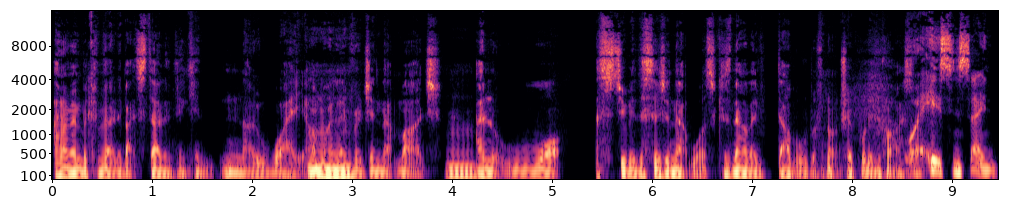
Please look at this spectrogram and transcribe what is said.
And I remember converting it back to sterling thinking, no way am I Mm. leveraging that much. Mm. And what a stupid decision that was because now they've doubled, if not tripled in price. Well, it's insane.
